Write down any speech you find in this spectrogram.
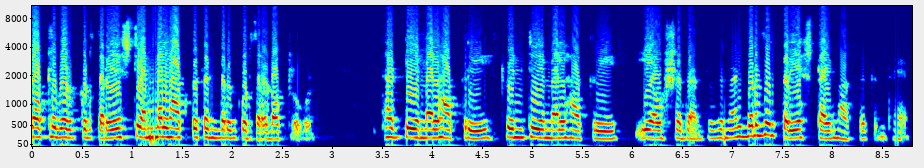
ಡಾಕ್ಟರ್ ಬರ್ದ್ ಕೊಡ್ತಾರೆ, ಎಷ್ಟು ಎಂ ಎಲ್ ಹಾಕ್ಬೇಕಂತ ಬರ್ದ್ ಕೊಡ್ತಾರೆ ಡಾಕ್ಟರ್ಗಳು. ಥರ್ಟಿ ಎಂ ಎಲ್ ಹಾಕ್ರಿ, ಟ್ವೆಂಟಿ ಎಂ ಎಲ್ ಹಾಕ್ರಿ ಈ ಔಷಧ ಅಂತ ಮೇಲೆ ಬರ್ದಿರ್ತಾರೆ ಎಷ್ಟು ಟೈಮ್ ಹಾಕ್ಬೇಕಂತ ಹೇಳಿ.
